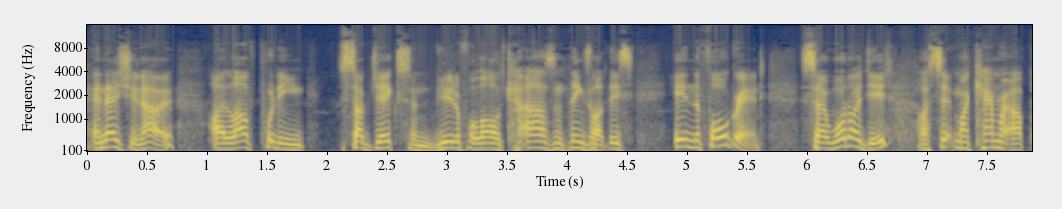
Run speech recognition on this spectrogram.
And as you know, I love putting subjects and beautiful old cars and things like this in the foreground. So what I did, I set my camera up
